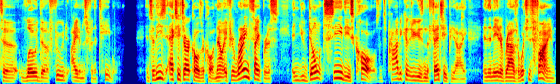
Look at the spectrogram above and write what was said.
to load the food items for the table. And so these XHR calls are called. Now, if you're running Cypress and you don't see these calls, it's probably because you're using the fetch API in the native browser, which is fine.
